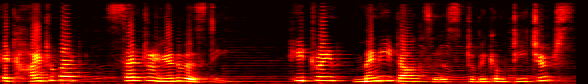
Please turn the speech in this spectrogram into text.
At Hyderabad Central University, he trained many dancers to become teachers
